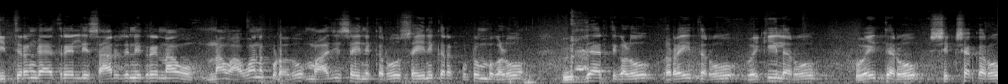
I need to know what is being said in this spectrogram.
ಈ ತಿರಂಗ ಯಾತ್ರೆಯಲ್ಲಿ ಸಾರ್ವಜನಿಕರಿಗೆ ನಾವು ನಾವು ಆಹ್ವಾನ ಕೊಡೋದು ಮಾಜಿ ಸೈನಿಕರು, ಸೈನಿಕರ ಕುಟುಂಬಗಳು, ವಿದ್ಯಾರ್ಥಿಗಳು, ರೈತರು, ವಕೀಲರು, ವೈದ್ಯರು, ಶಿಕ್ಷಕರು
